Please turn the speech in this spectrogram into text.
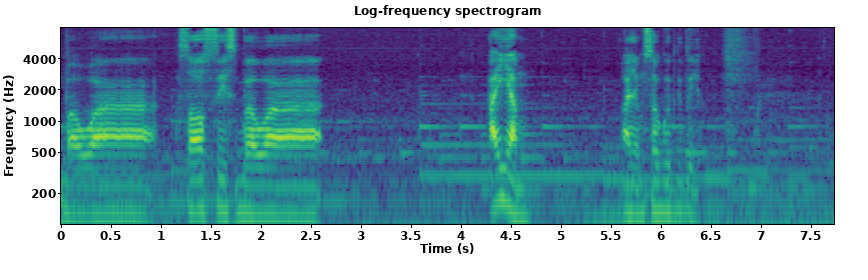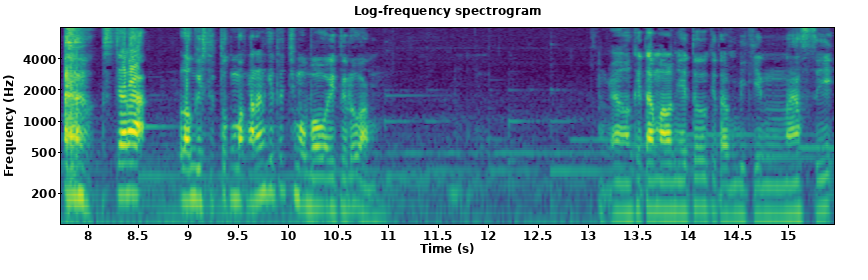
bawa sosis bawa ayam ayam sogut gitu ya. Secara logistik untuk makanan kita cuma bawa itu doang kita malamnya itu kita bikin nasi.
